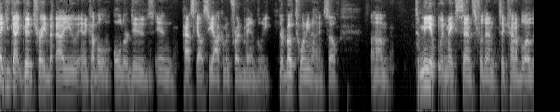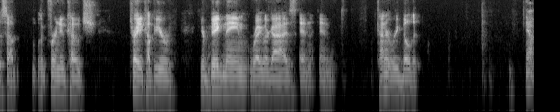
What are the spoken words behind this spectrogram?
think you've got good trade value in a couple of older dudes in Pascal Siakam and Fred Van VanVleet. They're both 29, so um, to me, it would make sense for them to kind of blow this up, look for a new coach, trade a couple of your your big name regular guys, and and kind of rebuild it. Yeah,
